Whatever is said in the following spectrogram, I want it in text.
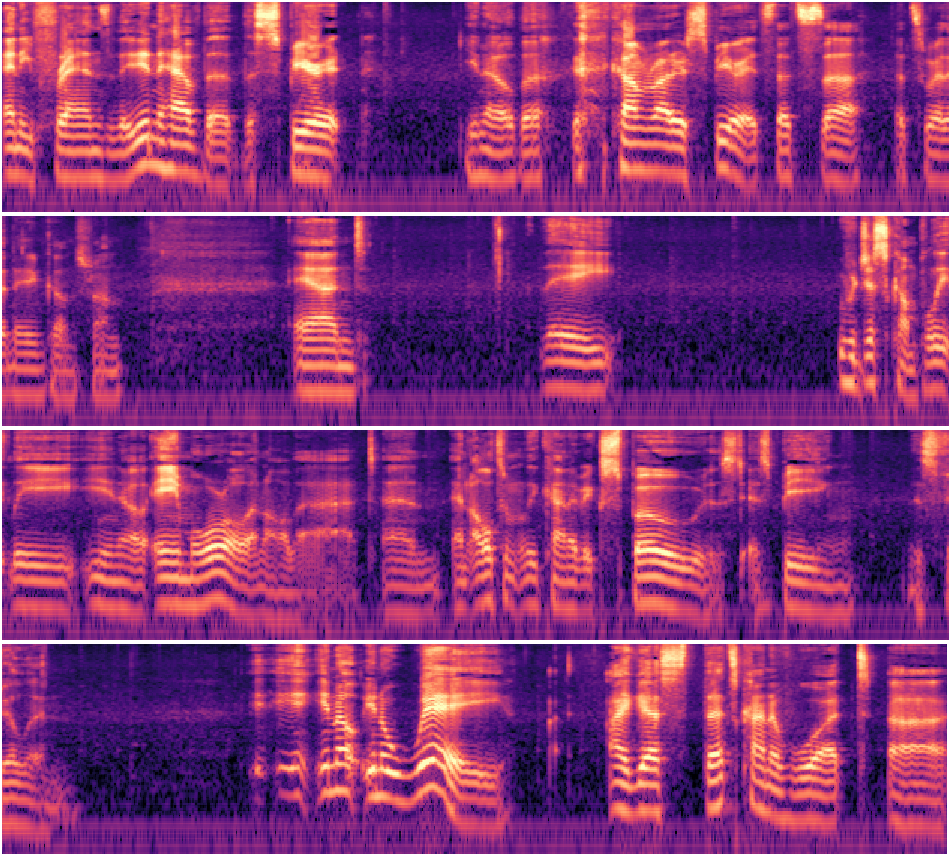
any friends. They didn't have the the spirit. You know, the Rider spirits. That's uh, that's where the name comes from. And they were just completely, you know, amoral and all that, and and ultimately kind of exposed as being this villain you know, in a way, I guess that's kind of what uh,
